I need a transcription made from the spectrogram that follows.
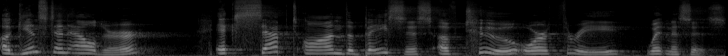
against an elder except on the basis of two or three witnesses.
